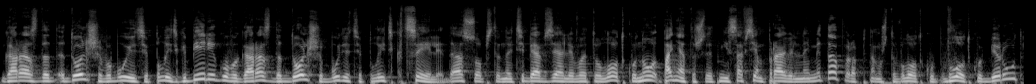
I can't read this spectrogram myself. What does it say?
гораздо дольше вы будете плыть к берегу, вы гораздо дольше будете плыть к цели, да, собственно, тебя взяли в эту лодку, ну, понятно, что это не совсем правильная метафора, потому что в лодку, в лодку берут,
